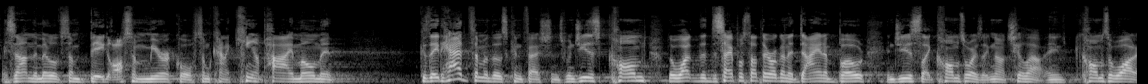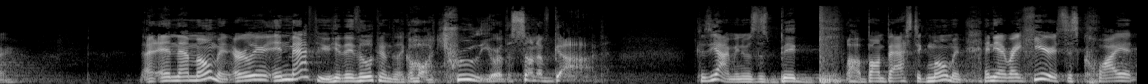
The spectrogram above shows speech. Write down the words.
It's not in the middle of some big, awesome miracle, some kind of camp high moment because they'd had some of those confessions. When Jesus calmed the water, the disciples thought they were going to die in a boat, and Jesus like calms the water. He's like, no, chill out. And he calms the water. And in that moment, earlier in Matthew, they look at him like, oh, truly, you're the Son of God. Because, yeah, I mean, it was this big, uh, bombastic moment. And yet, right here, it's this quiet,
